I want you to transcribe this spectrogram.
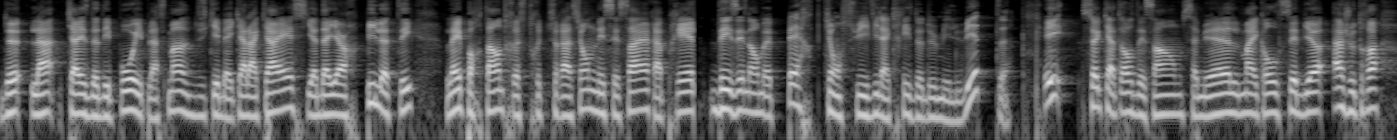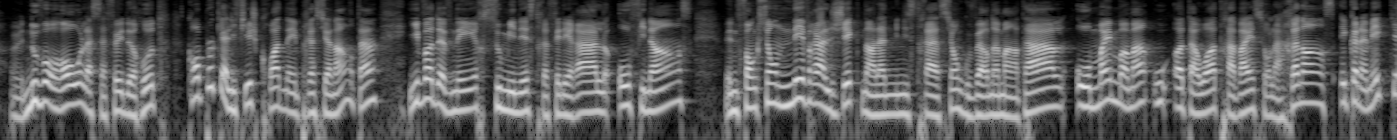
de la Caisse de dépôt et placement du Québec à la Caisse. Il a d'ailleurs piloté l'importante restructuration nécessaire après des énormes pertes qui ont suivi la crise de 2008. Et ce 14 décembre, Samuel Michael Sebia ajoutera un nouveau rôle à sa feuille de route qu'on peut qualifier, je crois, d'impressionnante. hein. Il va devenir sous-ministre fédéral aux finances, une fonction névralgique dans l'administration gouvernementale, au même moment où Ottawa travaille sur la relance économique,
